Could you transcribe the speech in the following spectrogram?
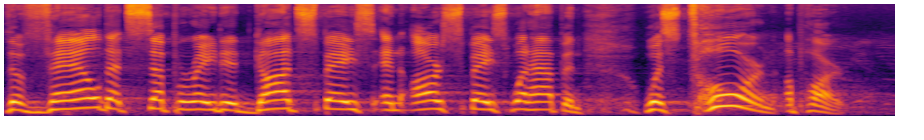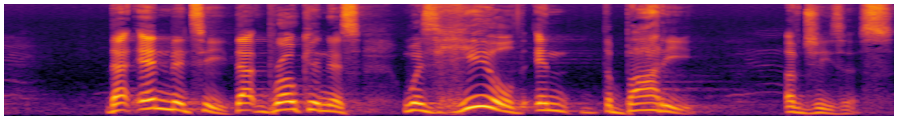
The veil that separated God's space and our space, what happened? Was torn apart. That enmity, that brokenness was healed in the body of Jesus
